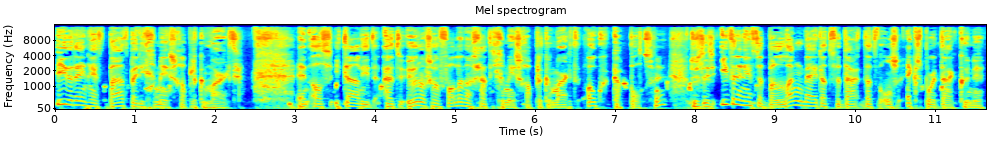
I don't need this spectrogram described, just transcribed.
Iedereen heeft baat bij die gemeenschappelijke markt. En als Italië uit de euro zou vallen, dan gaat die gemeenschappelijke markt ook kapot. Hè? Dus, dus iedereen heeft er belang bij dat we, daar, dat we onze export daar kunnen,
